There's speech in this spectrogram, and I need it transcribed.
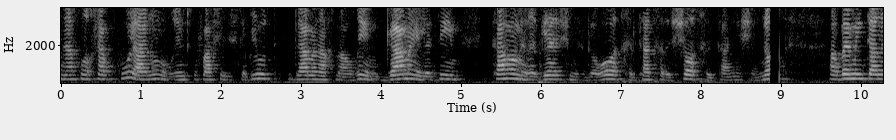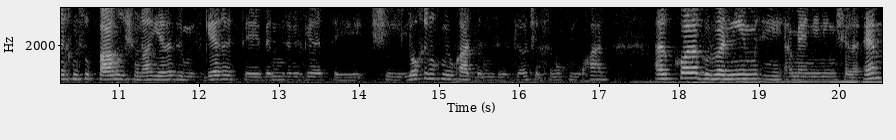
אנחנו עכשיו כולנו עוברים תקופה של הסתגלות, גם אנחנו ההורים, גם הילדים, כמה מרגש, מסגרות, חלקן חדשות, חלקן ישנות. הרבה מאיתנו הכניסו פעם ראשונה ילד למסגרת, אה, בין אם זה מסגרת אה, שהיא לא חינוך מיוחד, בין אם זה מסגרת של חינוך מיוחד, על כל הגוונים אה, המעניינים שלהם.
